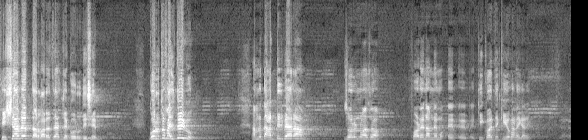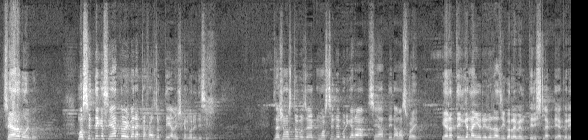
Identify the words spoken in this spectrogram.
ফিসাবের দরবারে যে- যে গরু দিছেন গরু তো ফাইলতে হইব। আমরা তো আড্ডির বেহারাম। জোরে নোয়াজ পড়েন আপনি কি কয়তে কিও কাড়াই গাড়ি? সেয়ারও বইব মসজিদ থেকে সেয়ার দইবার একটা প্রযুক্তি আবিষ্কার করে দিছি যে সমস্ত মসজিদে বুড়িগারা সেয়ার দিন নামাজ পড়ে ইয়ানো তিনগা নাইয়রিরে রাজি করাবেন তিরিশ লাখ টাকা করে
